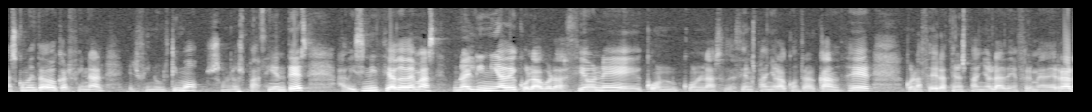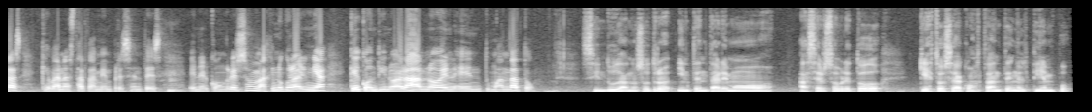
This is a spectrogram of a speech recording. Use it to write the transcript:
Has comentado que al final el fin último son los pacientes. Habéis iniciado además una línea de colaboración eh, con, la Asociación Española contra el Cáncer, con la Federación Española de Enfermedades Raras, que van a estar también presentes en el Congreso. Me imagino que una línea que continuará ¿no? en, en tu mandato. Sin duda, nosotros intentaremos hacer sobre todo que esto sea constante en el tiempo,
